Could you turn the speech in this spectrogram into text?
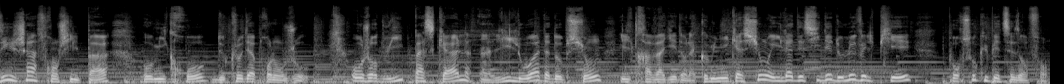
déjà franchi le pas au micro de Claudia Prolongeau. Aujourd'hui, Pascal, un Lillois d'adoption, il travaillait dans la communication et il a décidé de lever le pied pour s'occuper de ses enfants.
